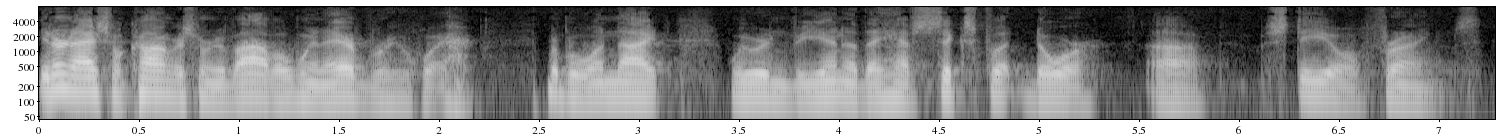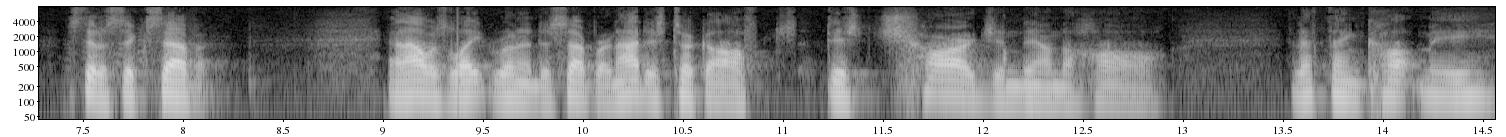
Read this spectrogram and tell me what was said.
International Congress on Revival went everywhere. Remember one night we were in Vienna, they have six foot door uh, steel frames instead of six, seven. And I was late running to supper, and I just took off, just charging down the hall. And that thing caught me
